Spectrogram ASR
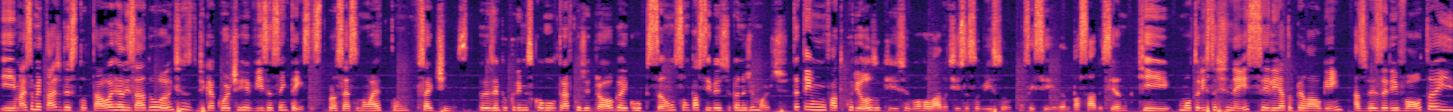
E mais da metade desse total é realizado antes de que a corte revise as sentenças. O processo não é tão certinho. assim. Por exemplo, crimes como tráfico de droga e corrupção são passíveis de pena de morte. Até tem um fato curioso que chegou a rolar notícia sobre isso, não sei se ano passado, esse ano, que um motorista chinês, se ele atropelar alguém, às vezes ele volta e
